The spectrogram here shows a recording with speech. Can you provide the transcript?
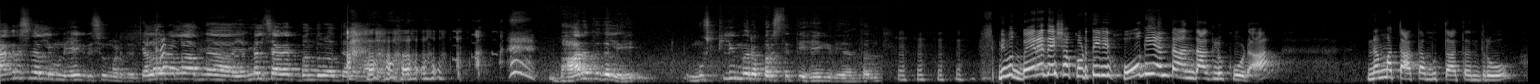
ಕಾಂಗ್ರೆಸ್ನಲ್ಲಿ ನಿಮ್ನ ಹೇಗೆ ರಿಸೀವ್ ಮಾಡಿದ್ರು? ಕೆಲವರೆಲ್ಲ ಅದನ್ನ ಎಂ ಎಲ್ ಸಿ ಆಗಕ್ಕೆ ಬಂದ್ರು ಅಂತ ಭಾರತದಲ್ಲಿ ಮುಸ್ಲಿಮರ ಪರಿಸ್ಥಿತಿ ಹೇಗಿದೆ ಅಂತ? ನಿಮಗೆ ಬೇರೆ ದೇಶ ಕೊಡ್ತೀವಿ, ಹೋಗಿ ಅಂತ ಅಂದಾಗ್ಲೂ ಕೂಡ ನಮ್ಮ ತಾತ ಮುತ್ತಾತಂದ್ರು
